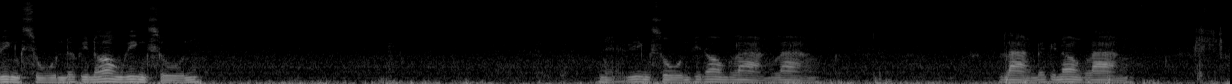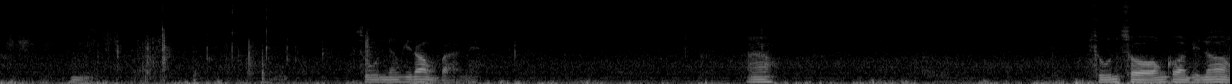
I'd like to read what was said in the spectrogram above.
วิ่งศูนย์ด้อพี่น้องวิ่งศูนย์ เนี่ยวิ่งศูนย์พี่น้องล่างล่างล่างด้วยพี่น้องล่างศูนย์ยังพี่น้องบาทเนี่ยเอาศูนย์สองก่อนพี่น้อง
